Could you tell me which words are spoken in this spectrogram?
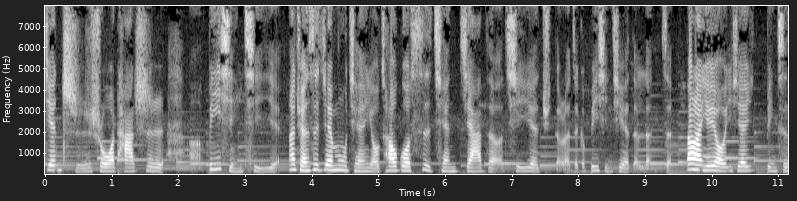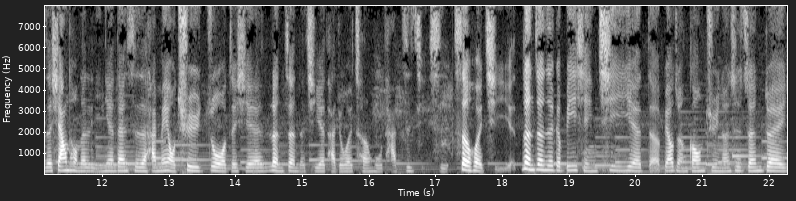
坚持说它是呃 B 型企业。那全世界目前有超过四千家的企业取得了这个 B 型企业的认证，当然也有一些秉持着相同的理念，但是还没有去做这些。认证的企业，他就会称呼他自己是社会企业。认证这个 B 型企业的标准工具呢，是针对。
